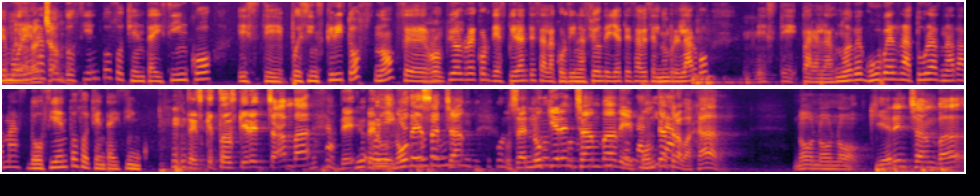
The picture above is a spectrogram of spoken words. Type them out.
de Morena son 285 este, pues inscritos, ¿no? Se rompió el récord de aspirantes a la coordinación de ya te sabes el nombre largo. Este, para las nueve gubernaturas nada más, 285. es que todos quieren chamba, pero no de esa chamba. O sea, no quieren chamba de ponte a trabajar. No, no, no. Quieren chamba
